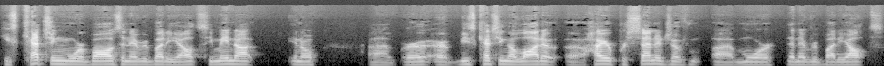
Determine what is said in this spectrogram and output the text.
he's catching more balls than everybody else. He may not, you know, uh, or, or, he's catching a lot of a higher percentage of uh, more than everybody else,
